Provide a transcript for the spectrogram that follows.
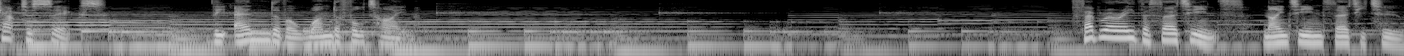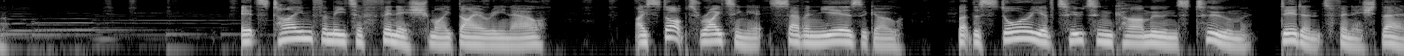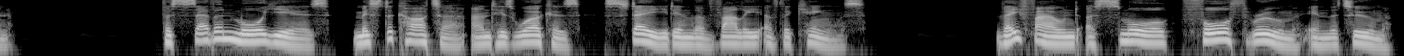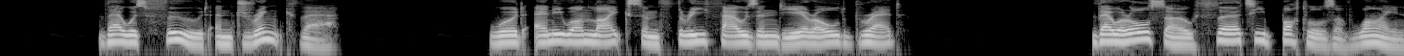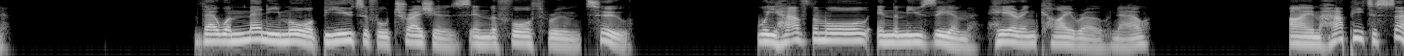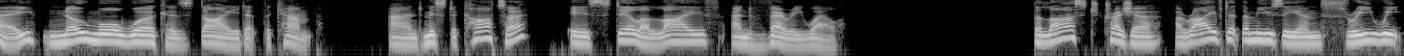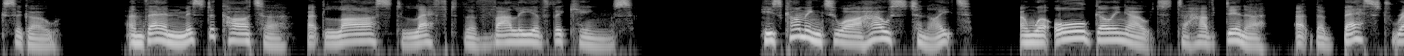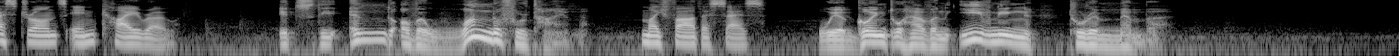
Chapter 6 The End of a Wonderful Time. February the 13th, 1932. It's time for me to finish my diary now. I stopped writing it seven years ago, but the story of Tutankhamun's tomb didn't finish then. For seven more years, Mr. Carter and his workers stayed in the Valley of the Kings. They found a small fourth room in the tomb. There was food and drink there. Would anyone like some 3,000 year old bread? There were also 30 bottles of wine. There were many more beautiful treasures in the fourth room, too. We have them all in the museum here in Cairo now. I'm happy to say no more workers died at the camp, and Mr. Carter is still alive and very well. The last treasure arrived at the museum three weeks ago, and then Mr. Carter at last left the Valley of the Kings. He's coming to our house tonight, and we're all going out to have dinner at the best restaurant in Cairo. It's the end of a wonderful time. My father says. We're going to have an evening to remember.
